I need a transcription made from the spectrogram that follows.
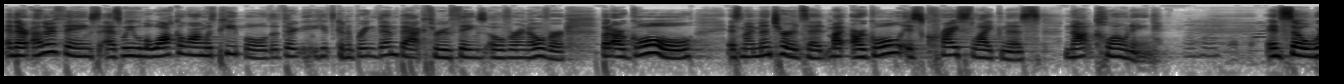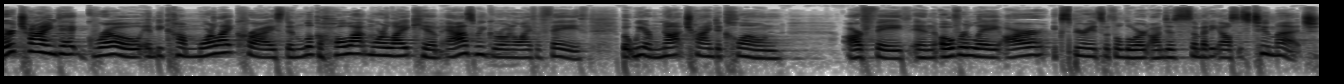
And there are other things as we walk along with people that it's going to bring them back through things over and over. But our goal, as my mentor had said, my, our goal is Christ likeness, not cloning. And so we're trying to grow and become more like Christ and look a whole lot more like Him as we grow in a life of faith. But we are not trying to clone our faith and overlay our experience with the Lord onto somebody else. It's too much.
